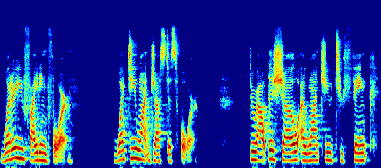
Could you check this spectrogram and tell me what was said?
What are you fighting for? What do you want justice for? Throughout this show, I want you to think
